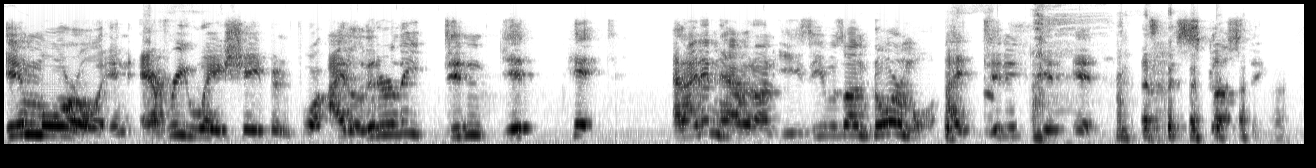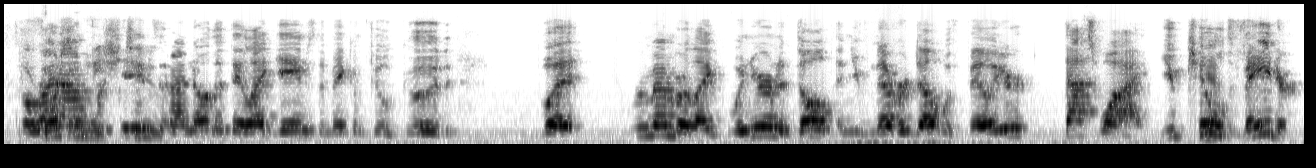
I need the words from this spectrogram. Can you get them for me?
immoral in every way, shape, and form. I literally didn't get hit. And I didn't have it on easy, it was on normal. I didn't get it. That's disgusting. So right Force on for Unleashed kids, too. and I know that they like games that make them feel good, but remember, like when you're an adult and you've never dealt with failure, that's why you killed Vader.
